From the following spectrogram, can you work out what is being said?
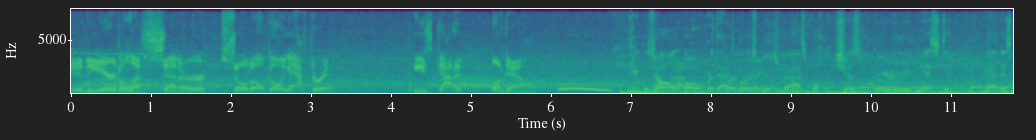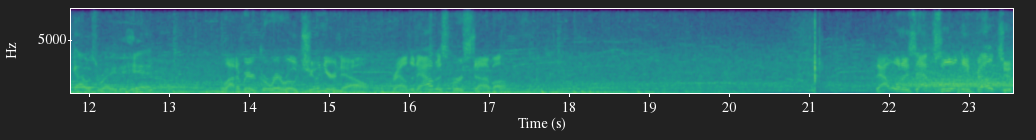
In the air to left center. Soto going after it. He's got it. One down. He was all over that first pitch fastball. Just barely missed it. Man, this guy was ready to hit. Vladimir Guerrero Jr. now. Grounded out his first time up. That one is absolutely belted.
